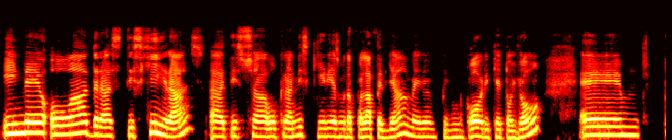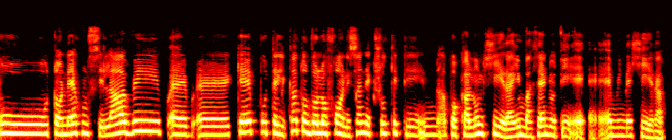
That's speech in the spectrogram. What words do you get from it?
είναι ο άντρας της Χήρας, της Ουκρανής κυρίας με τα πολλά παιδιά, με την κόρη και το γιο, που τον έχουν συλλάβει ε, ε, και που τελικά τον δολοφόνησαν εξού και την αποκαλούν χείρα ή μαθαίνει ότι ε, έμεινε χείρα.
